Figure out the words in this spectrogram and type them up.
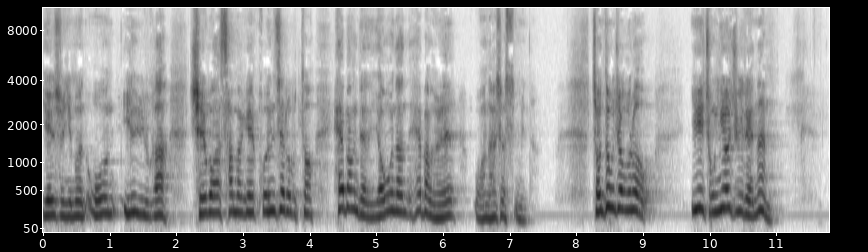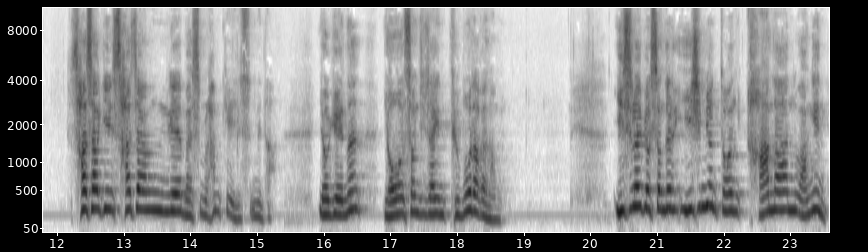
예수님은 온 인류가 죄와 사망의 권세로부터 해방되는 영원한 해방을 원하셨습니다. 전통적으로 이 종려 주일에는 사사기 사장의 말씀을 함께 읽습니다. 여기에는 여선지자인 드보라가 나옵니다. 이스라엘 백성들 20년 동안 가나안 왕인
